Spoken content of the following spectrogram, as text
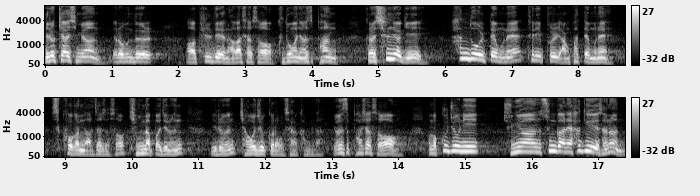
이렇게 하시면 여러분들 어, 필드에 나가셔서 그동안 연습한 그런 실력이 한두 홀 때문에 트리플 양파 때문에 스코어가 낮아져서 기분 나빠지는 일은 적어질 거라고 생각합니다. 연습하셔서 아마 꾸준히 중요한 순간에 하기 위해서는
